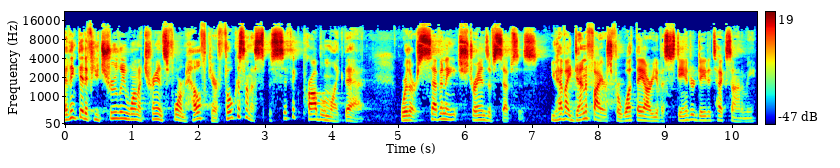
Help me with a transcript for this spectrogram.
I think that if you truly want to transform healthcare, focus on a specific problem like that, where there are seven, eight strands of sepsis. You have identifiers for what they are, you have a standard data taxonomy.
